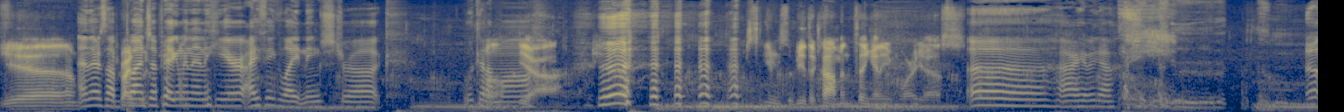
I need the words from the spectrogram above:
Yeah. and there's a bunch of pigmen in here. I think lightning struck. Look at them all. Yeah. Seems to be the common thing anymore. Yes. uh, all right, here we go. Oh,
